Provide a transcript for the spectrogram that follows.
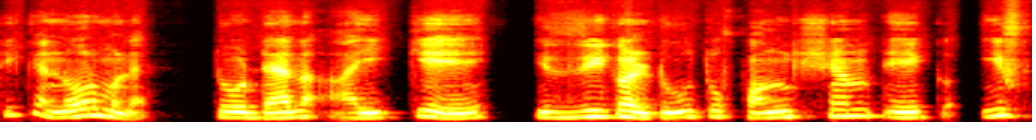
ठीक है नॉर्मल है तो del I K is equal to तो फ़ंक्शन एक इफ़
